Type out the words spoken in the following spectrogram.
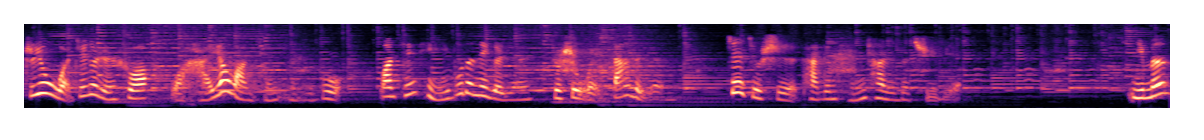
只有我这个人说：“我还要往前挺一步。”往前挺一步的那个人就是伟大的人。这就是他跟平常人的区别。你们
